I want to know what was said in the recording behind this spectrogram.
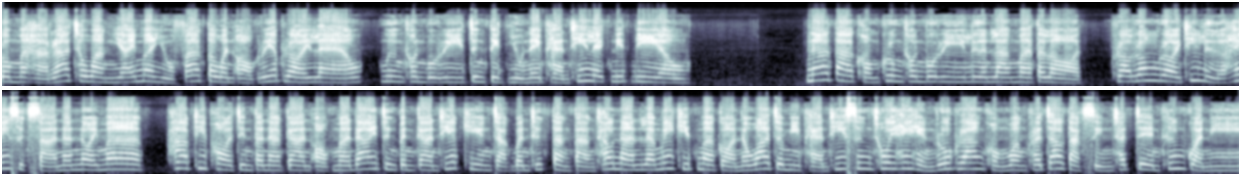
รมมหาราชวังย้ายมาอยู่ฝากตะวันออกเรียบร้อยแล้ว เมืองธนบุรีจึงติดอยู่ในแผนที่เล็กนิดเดียว หน้าตาของกรุงธนบุรีเลือนลางมาตลอด เพราะร่องรอยที่เหลือให้ศึกษานั้นน้อยมาก ภาพที่พอจินตนาการออกมาได้จึงเป็นการเทียบเคียงจากบันทึกต่างๆ เท่านั้น และไม่คิดมาก่อนนะว่าจะมีแผนที่ซึ่งช่วยให้เห็นรูปร่างของวังพระเจ้าตากสินชัดเจนขึ้นกว่านี้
